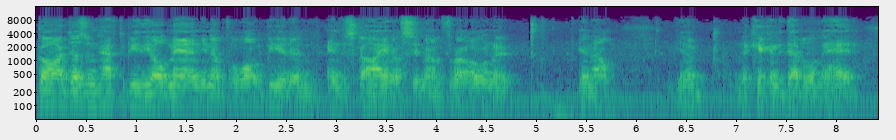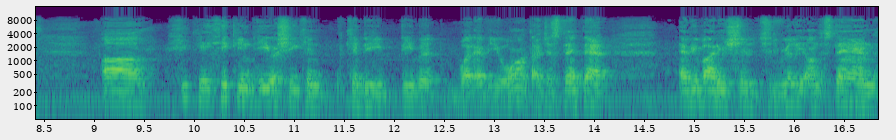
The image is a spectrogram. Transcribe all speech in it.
God doesn't have to be the old man, you know, with the long beard and in the sky, you know, sitting on a throne, uh, you know, you know, kicking the devil in the head. Uh, he, he can, he or she can can be be with whatever you want. I just think that everybody should should really understand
